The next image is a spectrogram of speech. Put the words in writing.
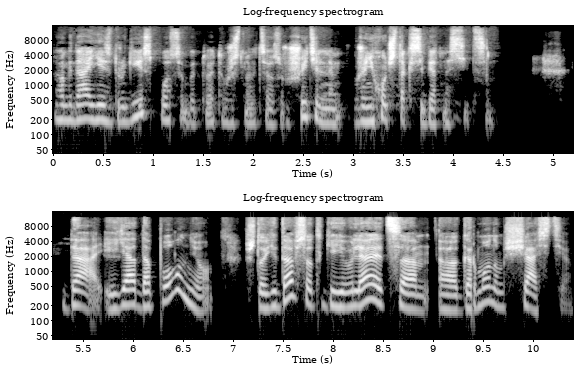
но когда есть другие способы, то это уже становится разрушительным, уже не хочется так к себе относиться. Да, и я дополню, что еда все-таки является э, гормоном счастья.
